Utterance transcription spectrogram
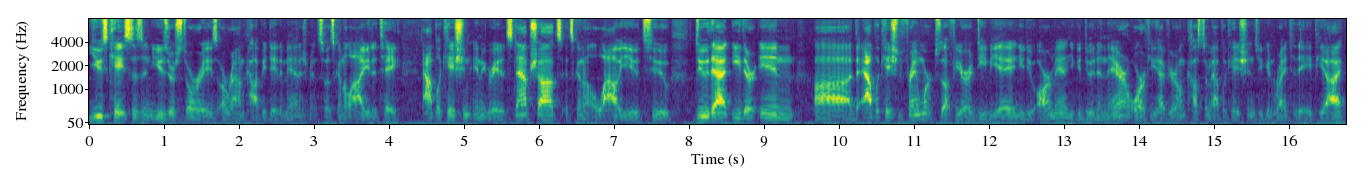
use cases and user stories around copy data management. So it's going to allow you to take application integrated snapshots. It's going to allow you to do that either in uh, the application framework. So if you're a DBA and you do RMAN, you could do it in there. Or if you have your own custom applications, you can write to the API.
